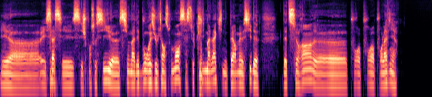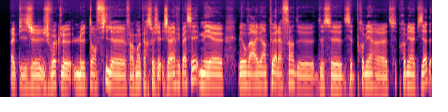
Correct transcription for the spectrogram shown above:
et, euh, ça c'est je pense aussi euh, si on a des bons résultats en ce moment, c'est ce climat-là qui nous permet aussi de d'être serein de, pour pour pour l'avenir. Et puis je, je vois que le, le temps file. Euh, enfin moi perso j'ai rien vu passer, mais euh, mais on va arriver un peu à la fin de de, ce, de cette première euh, de ce premier épisode.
